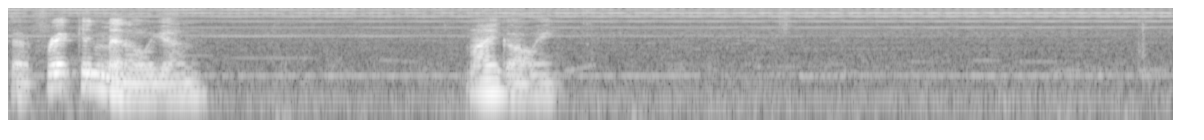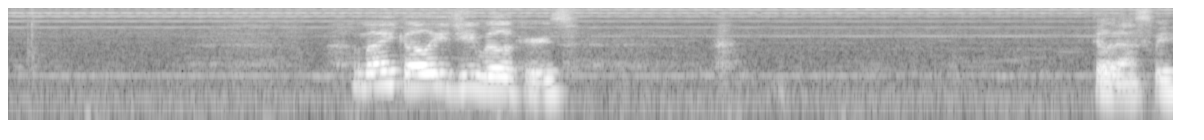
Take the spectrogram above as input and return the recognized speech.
The frickin' minnow again. My golly. My golly G Wilkers. Don't ask me.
